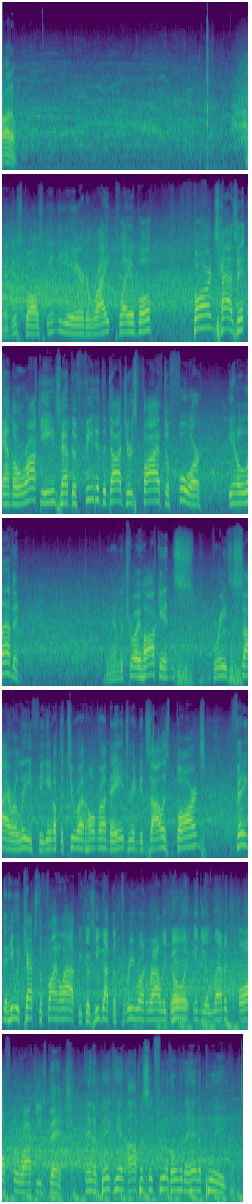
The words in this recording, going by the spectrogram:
Colorado. And this ball's in the air to right, playable. Barnes has it, and the Rockies have defeated the Dodgers 5 to 4 in 11. And LaTroy Hawkins breathes a sigh of relief. He gave up the two run home run to Adrian Gonzalez. Barnes, fitting that he would catch the final out because he got the three run rally going in the 11th off the Rockies bench. And a big hit opposite field over the head of Puig.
